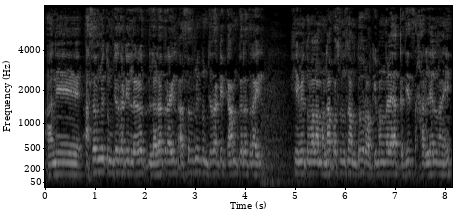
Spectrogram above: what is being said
आणि असंच मी तुमच्यासाठी लढत लढत राहील असंच मी तुमच्यासाठी काम करत राहील. हे मी तुम्हाला मनापासून सांगतो. रॉकी बंगाळे हा कधीच हरलेला नाही.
